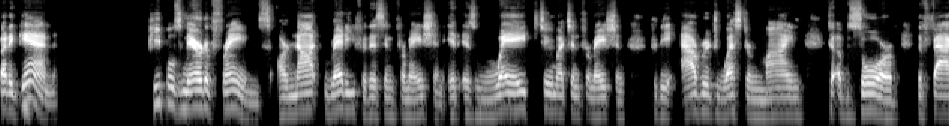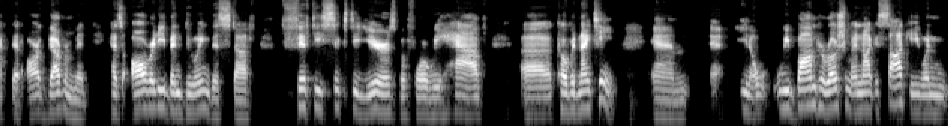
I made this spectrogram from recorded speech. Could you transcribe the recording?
But again, people's narrative frames are not ready for this information. It is way too much information for the average Western mind to absorb the fact that our government has already been doing this stuff 50, 60 years before we have uh, COVID 19. And, eh, you know, we bombed Hiroshima and Nagasaki when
